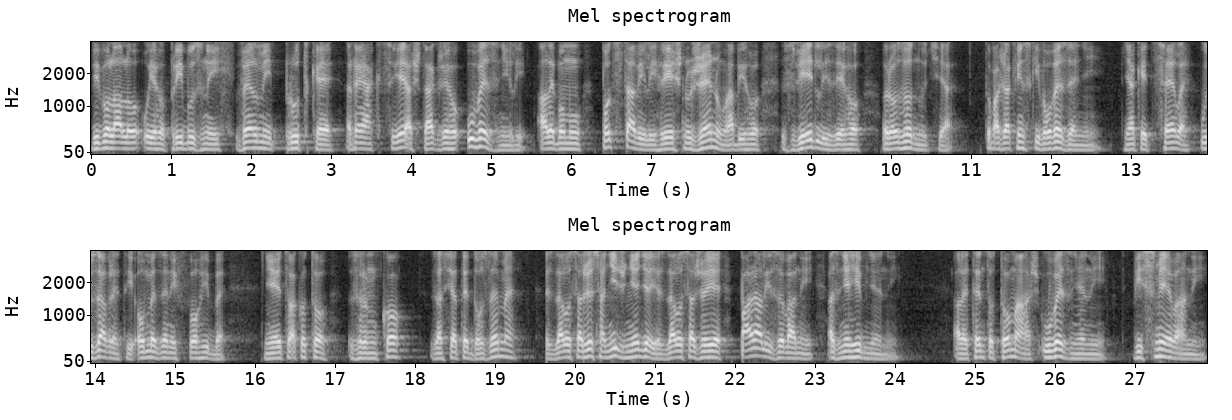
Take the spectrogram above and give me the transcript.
vyvolalo u jeho príbuzných veľmi prudké reakcie, až tak, že ho uväznili, alebo mu podstavili hriešnú ženu, aby ho zviedli z jeho rozhodnutia. Tomáš Akvinsky vo vezení, v nejakej cele, uzavretý, obmedzený v pohybe. Nie je to ako to zrnko zasiaté do zeme? Zdalo sa, že sa nič nedeje. Zdalo sa, že je paralizovaný a znehybnený. Ale tento Tomáš, uväznený, vysmievaný,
